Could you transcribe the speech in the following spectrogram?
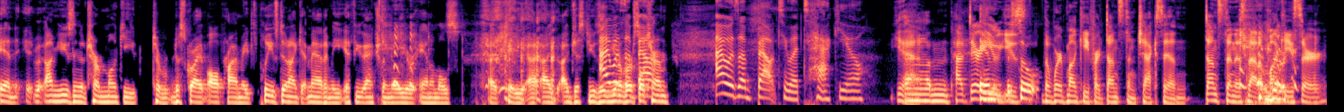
And it, I'm using the term monkey to describe all primates. Please do not get mad at me if you actually know your animals, uh, Katie. I, I, I, just use a I universal about, term. I was about to attack you. Yeah. Um, How dare you use so, the word monkey for Dunston checks in? Dunston is not a monkey, sir.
